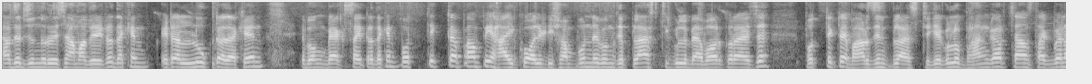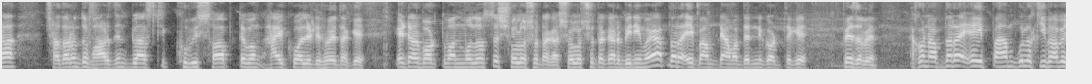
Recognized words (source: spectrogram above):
তাদের জন্য রয়েছে আমাদের এটা। দেখেন, এটার লুকটা দেখেন এবং ব্যাক সাইডটা দেখেন, প্রত্যেকটা পাম্পই হাই কোয়ালিটি সম্পন্ন এবং যে প্লাস্টিকগুলো ব্যবহার করা হয়েছে, প্রত্যেকটা ভার্জিন প্লাস্টিক এগুলো ভাঙ্গার চান্স থাকবে না। সাধারণত ভার্জিন প্লাস্টিক খুবই সফট এবং হাই কোয়ালিটি হয়ে থাকে। এটার বর্তমান মূল্য হচ্ছে ষোলোশো টাকা। ষোলোশো টাকার বিনিময়ে আপনারা এই পাম্পটি আমাদের নিকট থেকে পেয়ে যাবেন। এখন আপনারা এই পাম্পগুলো কীভাবে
